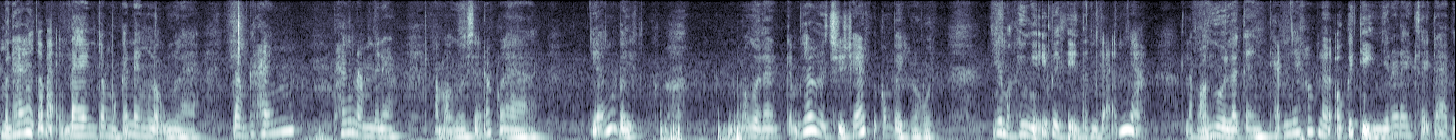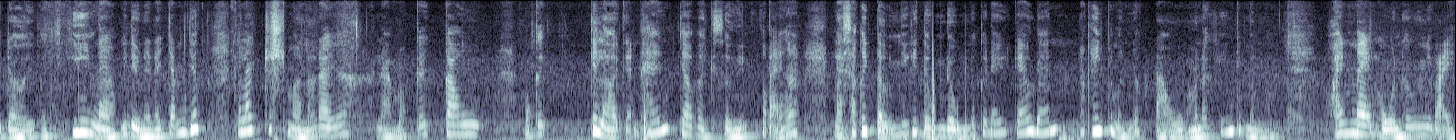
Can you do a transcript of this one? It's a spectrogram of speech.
Mình thấy là các bạn đang trong một cái năng lượng là trong cái tháng tháng năm này nè là mọi người sẽ rất là chán việc. Mọi người đang cảm giác là stress với công việc rồi. Nhưng mà khi nghĩ về chuyện tình cảm nha là mọi người là càng cảm giác rất là ô cái chuyện gì nó đang xảy ra về trời và khi nào cái điều này nó chấm dứt cái last judgment ở đây á, là một cái câu một cái cái lời cảm thán cho về sự nghiệp của các bạn á là sao cái tự nhiên cái đùng đùng nó cứ đấy kéo đến nó khiến cho mình nhức đầu mà nó khiến cho mình hoang mang hồn hương như vậy.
